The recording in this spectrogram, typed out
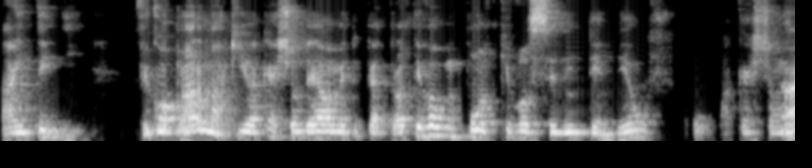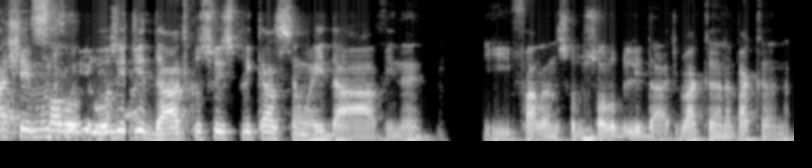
Ah, entendi. Ficou claro, Marquinhos, a questão de realmente do petróleo? Teve algum ponto que você não entendeu? A questão Eu achei muito curioso e didático sua explicação aí da ave, né? E falando sobre solubilidade. Bacana, bacana.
